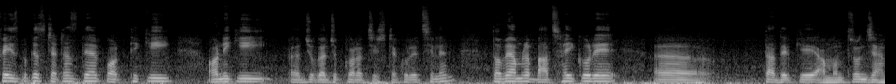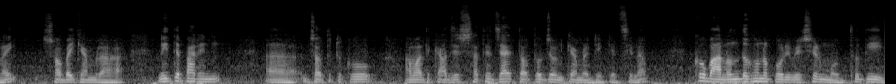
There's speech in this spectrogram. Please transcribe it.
ফেসবুকে স্ট্যাটাস দেওয়ার পর থেকেই অনেকেই যোগাযোগ করার চেষ্টা করেছিলেন। তবে আমরা বাছাই করে তাদেরকে আমন্ত্রণ জানাই। সবাইকে আমরা নিতে পারিনি। যতটুকু আমাদের কাজের সাথে যায়, ততজনকে আমরা ডেকেছিলাম। খুব আনন্দঘন পরিবেশের মধ্য দিয়েই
